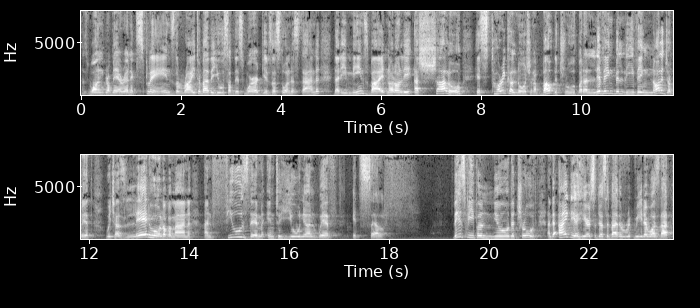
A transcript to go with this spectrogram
As one grammarian explains, the writer, by the use of this word, gives us to understand that he means by it not only a shallow historical notion about the truth, but a living, believing knowledge of it, which has laid hold of a man and fused him into union with itself. These people knew the truth. And the idea here suggested by the reader was that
